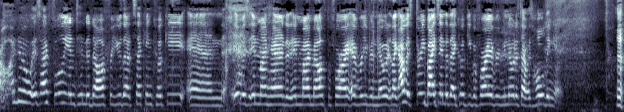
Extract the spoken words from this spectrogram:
All I know is I fully intended to offer you that second cookie, and it was in my hand and in my mouth before I ever even noticed. Like, I was three bites into that cookie before I ever even noticed I was holding it.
